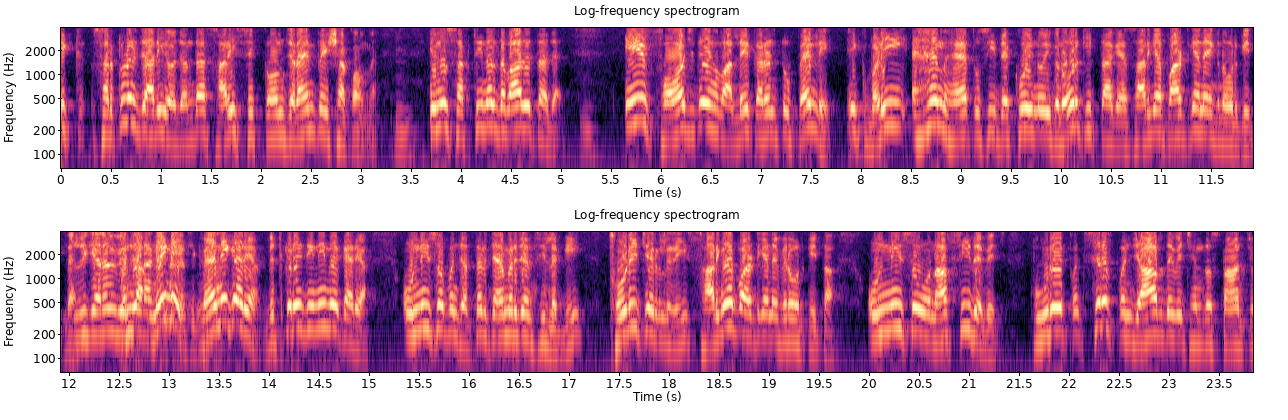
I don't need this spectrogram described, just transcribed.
ਇੱਕ ਸਰਕੂਲਰ ਜਾਰੀ ਹੋ ਜਾਂਦਾ ਸਾਰੀ ਸਿੱਖ ਕੌਮ ਜਰਾਇਮ ਪੇਸ਼ਾ ਕੌਮ ਹੈ। ਇਹਨੂੰ ਸਖਤੀ ਨਾਲ ਦਬਾ ਦਿੱਤਾ ਜਾਏ। ਇਹ ਫੌਜ ਦੇ ਹਵਾਲੇ ਕਰਨ ਤੋਂ ਪਹਿਲੇ ਇੱਕ ਬੜੀ ਅਹਿਮ ਹੈ ਤੁਸੀਂ ਦੇਖੋ ਇਹਨੂੰ ਇਗਨੋਰ ਕੀਤਾ ਗਿਆ ਸਾਰੀਆਂ ਪਾਰਟੀਆਂ ਨੇ ਇਗਨੋਰ ਕੀਤਾ। ਤੁਸੀਂ ਕਹਿ ਰਹੇ ਹੋ ਨਹੀਂ ਨਹੀਂ ਮੈਂ ਨਹੀਂ ਕਹਿ ਰਿਹਾ ਵਿਤਕਰੇ ਦੀ ਨਹੀਂ ਮੈਂ ਕਹਿ ਰਿਹਾ। 1975 ਚ ਐਮਰਜੈਂਸੀ ਲੱਗੀ ਥੋੜੀ ਚਿਰ ਲਈ ਸਾਰੀਆਂ ਪਾਰਟੀਆਂ ਨੇ ਵਿਰੋਧ ਕੀਤਾ। 1979 ਦੇ ਵਿੱਚ ਪੂਰੇ ਸਿਰਫ ਪੰਜਾਬ ਦੇ ਵਿੱਚ ਹਿੰਦੁਸਤਾਨ ਚ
